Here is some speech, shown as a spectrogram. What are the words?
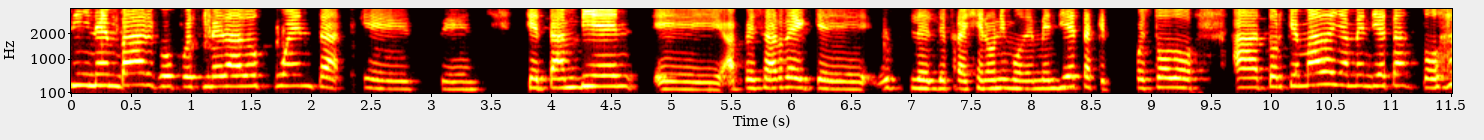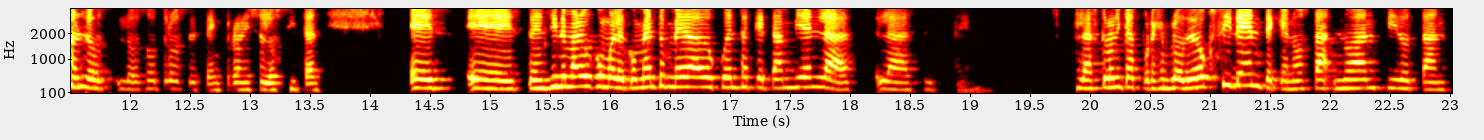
Sin embargo, pues me he dado cuenta que, este, que también, eh, a pesar de que el de Fray Jerónimo de Mendieta, que pues todo, a Torquemada y a Mendieta, todos los, los otros este, se los citan. Es, este, sin embargo, como le comento, me he dado cuenta que también las, las, este, las crónicas, por ejemplo, de Occidente, que no, está, no han sido tan,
